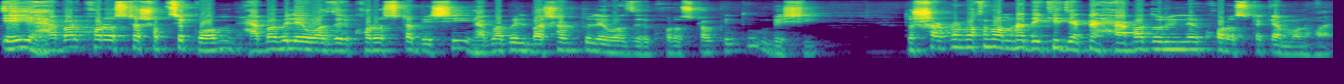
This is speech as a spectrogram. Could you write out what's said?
এই হ্যাবার খরচটা সবচেয়ে কম। হ্যাবাবিল এওয়াজের খরচটা বেশি। হ্যাবাবিল বাসারতুল এওয়াজের খরচটাও কিন্তু বেশি। তো সর্বপ্রথম আমরা দেখি যে একটা হ্যাবা দলিলের খরচটা কেমন হয়।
